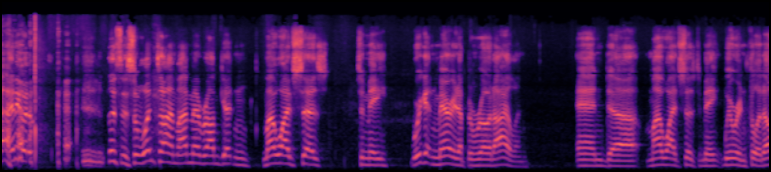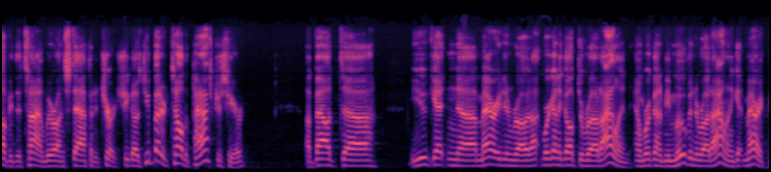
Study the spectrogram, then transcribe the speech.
Anyway, listen. So one time I remember I'm getting. My wife says to me, "We're getting married up in Rhode Island." And uh, my wife says to me, we were in Philadelphia at the time. We were on staff at a church. She goes, "You better tell the pastors here about uh, you getting uh, married in Rhode. We're going to go up to Rhode Island, and we're going to be moving to Rhode Island and get married."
